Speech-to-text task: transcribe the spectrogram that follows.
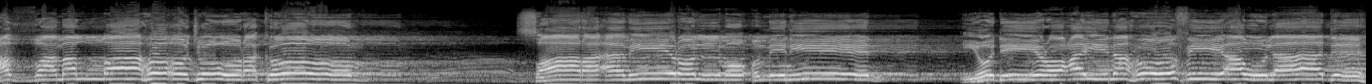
عظم الله أجوركم. صار أمير المؤمنين يدير عينه في أولاده.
